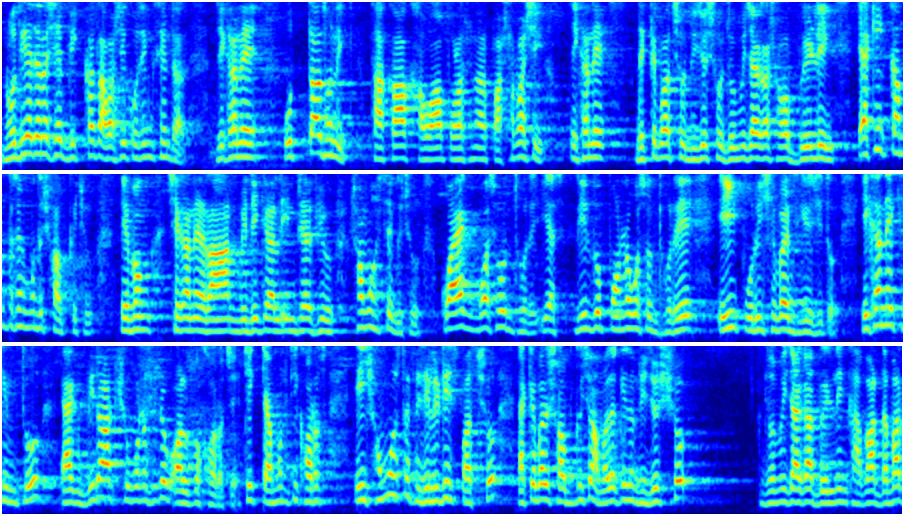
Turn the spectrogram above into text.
Nadia জেলা সেই বিখ্যাত আবাসিক কোচিং সেন্টার, যেখানে অত্যাধুনিক থাকা, খাওয়া, পড়াশোনার পাশাপাশি এখানে দেখতে পাচ্ছ নিজস্ব জমি জায়গা সহ বিল্ডিং, একই ক্যাম্পাসের মধ্যে সব কিছু এবং সেখানে রান মেডিকেল ইন্টারভিউ সমস্ত কিছু। কয়েক বছর ধরে ইয়াস দীর্ঘ পনেরো বছর ধরে এই পরিষেবায় নিয়োজিত। এখানে কিন্তু এক বিরাট সুবর্ণ সুযোগ অল্প খরচে। ঠিক কেমন কি খরচ? এই সমস্ত ফেসিলিটিস পাচ্ছ, একেবারে সব কিছু আমাদের কিন্তু নিজস্ব জমি জায়গা বিল্ডিং খাবার দাবার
